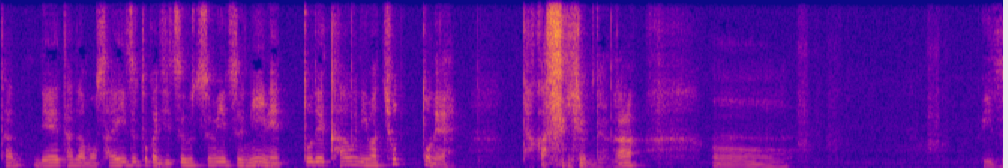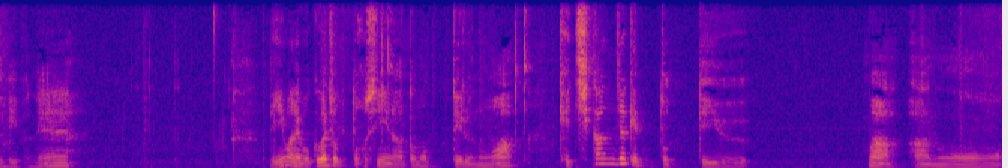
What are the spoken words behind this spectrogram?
たでただもうサイズとか実物見ずにネットで買うにはちょっとね高すぎるんだよな。うん。ウィズビブね。で今ね僕がちょっと欲しいなと思ってるのはケチカンジャケットっていうまああのー、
